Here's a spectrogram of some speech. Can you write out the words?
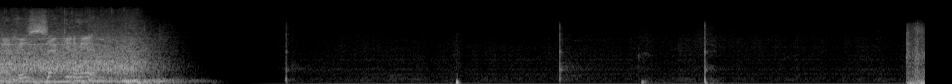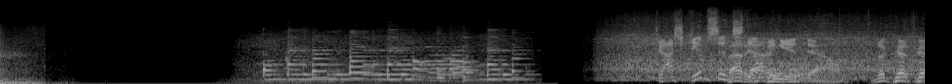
and his second hit. Batting stepping in now. The catcher.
